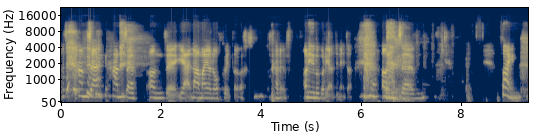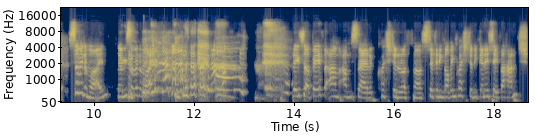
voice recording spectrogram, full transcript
Hands up, hands up. Ond, uh, yeah, na, mae o'n awkward, though. Kind of, o'n i ddim yn bwriad i wneud o. Ond, um, fine. Symud ymlaen. Newn ni symud ymlaen. Reit, so, beth am amser cwestiwn yr wythnos? Sut ni'n gofyn cwestiwn i gynnydd a Hansh?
